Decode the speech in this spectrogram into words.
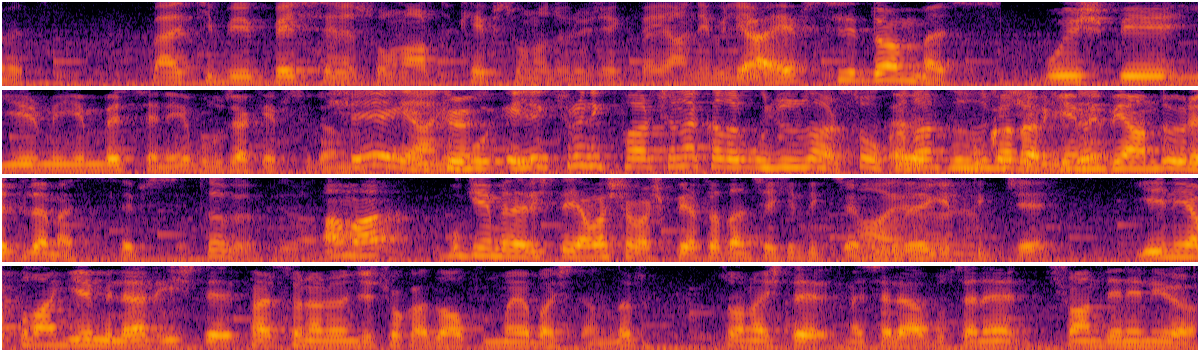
Evet. belki bir 5 sene sonra artık hepsi ona dönecek veya ne bileyim. Ya hepsi dönmez. Bu iş bir 20-25 seneyi bulacak hepsi dönmesi. Şeye yani Çünkü bu elektronik parça ne kadar ucuzlarsa o kadar evet, hızlı bu kadar bir şekilde. gemi bir anda üretilemez hepsi. Tabii. Ama bu gemiler işte yavaş yavaş piyasadan çekildikçe, Aynen buraya gittikçe yeni yapılan gemiler işte personel önce çok azaltılmaya başlanılır. Sonra işte mesela bu sene şu an deneniyor.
